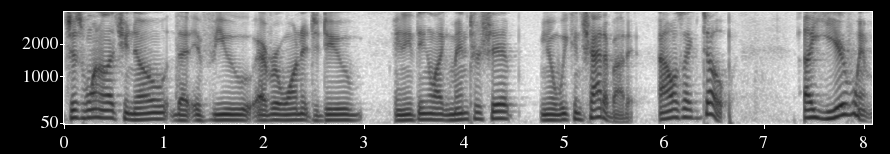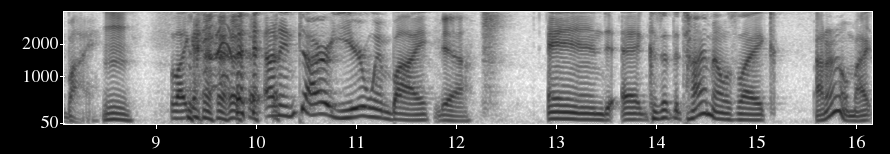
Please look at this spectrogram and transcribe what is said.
just want to let you know that if you ever wanted to do anything like mentorship, you know, we can chat about it." I was like, "Dope." A year went by. Like an entire year went by Yeah. and because at the time I was like, I don't know, my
